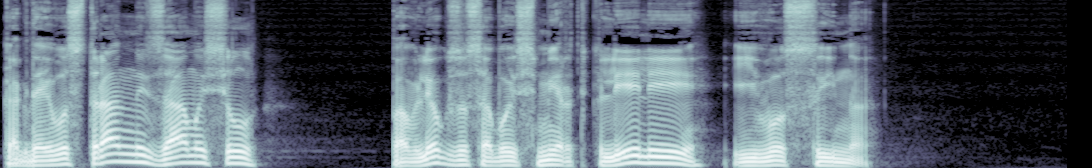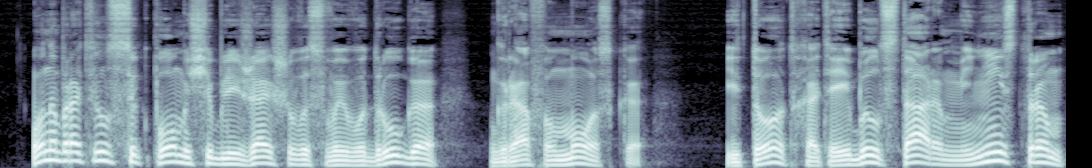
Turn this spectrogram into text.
когда его странный замысел — повлек за собой смерть Клелии и его сына. Он обратился к помощи ближайшего своего друга, графа Моска, и тот, хотя и был старым министром,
